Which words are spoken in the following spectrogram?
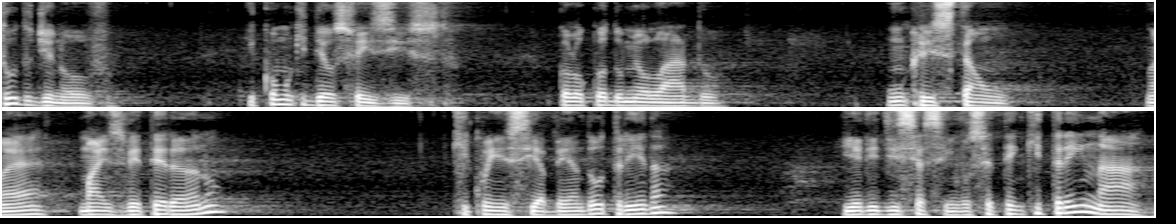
Tudo de novo. E como que Deus fez isso? Colocou do meu lado um cristão, não é, mais veterano, que conhecia bem a doutrina, e ele disse assim: "Você tem que treinar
